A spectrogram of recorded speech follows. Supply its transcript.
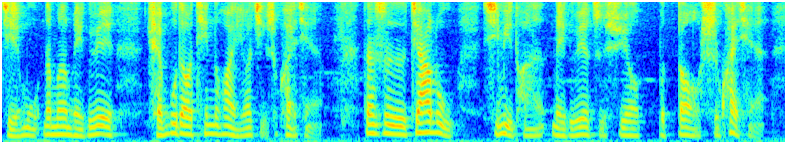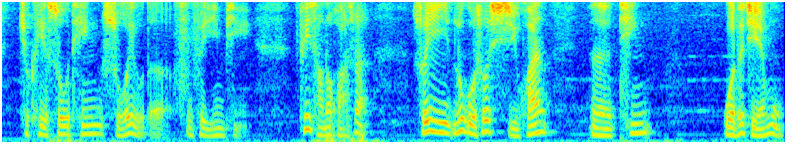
节目，那么每个月全部都要听的话也要几十块钱，但是加入洗米团每个月只需要不到十块钱就可以收听所有的付费音频，非常的划算，所以如果说喜欢呃听。我的节目，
